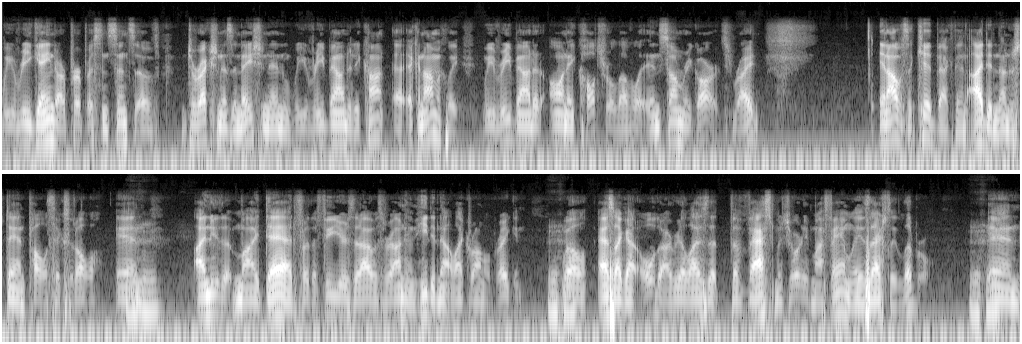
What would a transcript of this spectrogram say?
we regained our purpose and sense of direction as a nation, and we rebounded econ- uh, economically. We rebounded on a cultural level in some regards, right? And I was a kid back then. I didn't understand politics at all, and Mhm. I knew that my dad, for the few years that I was around him, he did not like Ronald Reagan. Mhm. Well, as I got older, I realized that the vast majority of my family is actually liberal. Mhm. And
